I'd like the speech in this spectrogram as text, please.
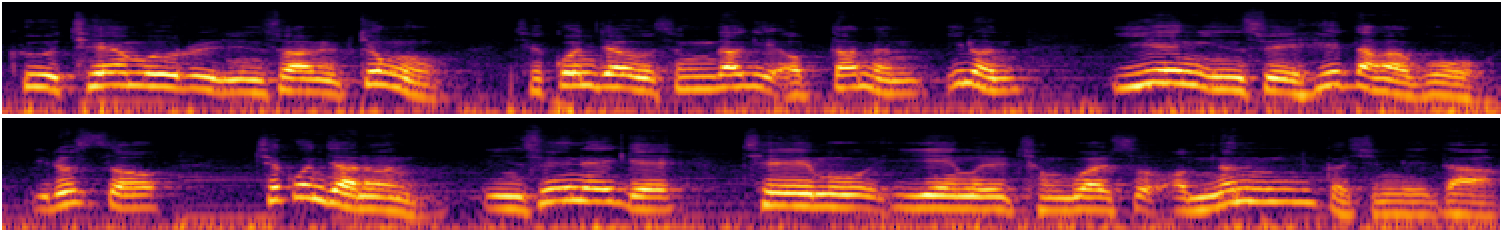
그 채무를 인수할 경우 채권자의 승낙이 없다면 이는 이행 인수에 해당하고 이로써 채권자는 인수인에게 채무 이행을 청구할 수 없는 것입니다.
